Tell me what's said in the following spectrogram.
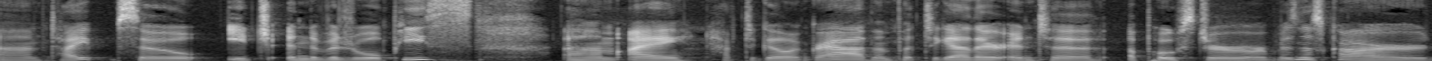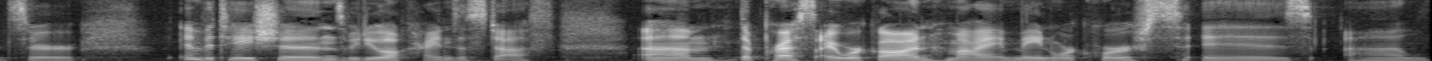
um, type. So each individual piece, um, I have to go and grab and put together into a poster or business cards or invitations. We do all kinds of stuff. Um, the press I work on, my main workhorse, is uh, a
